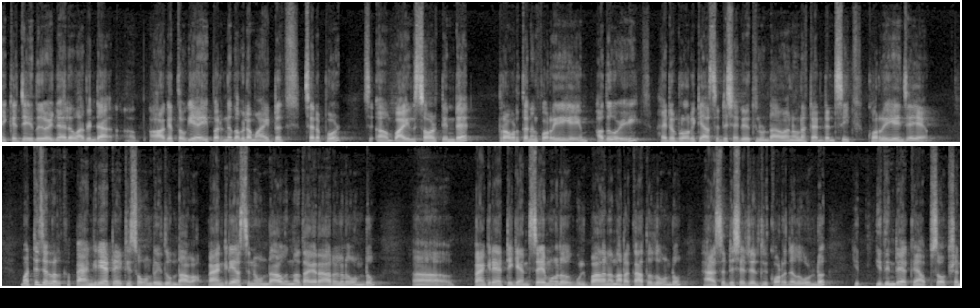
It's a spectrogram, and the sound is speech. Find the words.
നീക്കം ചെയ്ത് കഴിഞ്ഞാലും അതിന്റെ ആകെത്തുകയായി പരിണിതഫലമായിട്ട് ചിലപ്പോൾ ബൈൽ സോൾട്ടിന്റെ പ്രവർത്തനം കുറയുകയും അതുവഴി ഹൈഡ്രോക്ലോറിക് ആസിഡ് ശരീരത്തിൽ ഉണ്ടാകാനുള്ള ടെൻഡൻസി കുറയുകയും ചെയ്യാം. മറ്റു ചിലർക്ക് പാങ്ക്രിയാറ്റൈറ്റിസ് കൊണ്ട് ഇതുണ്ടാവാം. പാങ്ക്രിയാസിന് ഉണ്ടാകുന്ന തകരാറുകൾ കൊണ്ടും പാങ്ക്രിയാറ്റിക് എൻസൈമുകൾ ഉൽപ്പാദനം നടക്കാത്തത് കൊണ്ടും ആസിഡ് ശരീരത്തിൽ കുറഞ്ഞതുകൊണ്ട് ഇതിന്റെയൊക്കെ അബ്സോർപ്ഷൻ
